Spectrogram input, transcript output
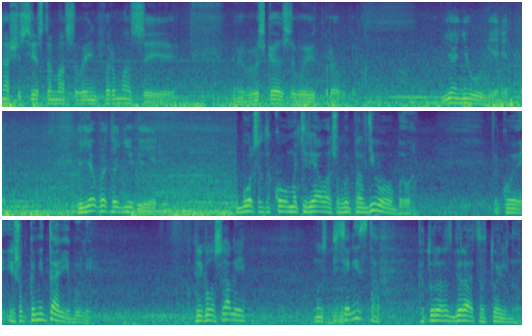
наши средства массовой информации э, высказывают правду. Я не уверен в этом. И я в это не верю. Больше такого материала, чтобы правдивого было. Такое, и чтобы комментарии были. Приглашали ну, специалистов, которые разбираются в той или иной.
